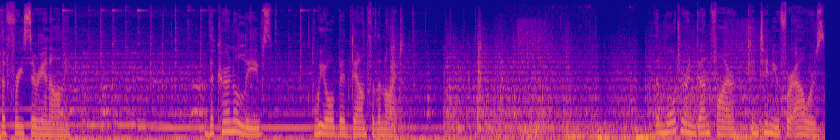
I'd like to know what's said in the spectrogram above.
the Free Syrian Army. The colonel leaves. We all bed down for the night. The mortar and gunfire continue for hours.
